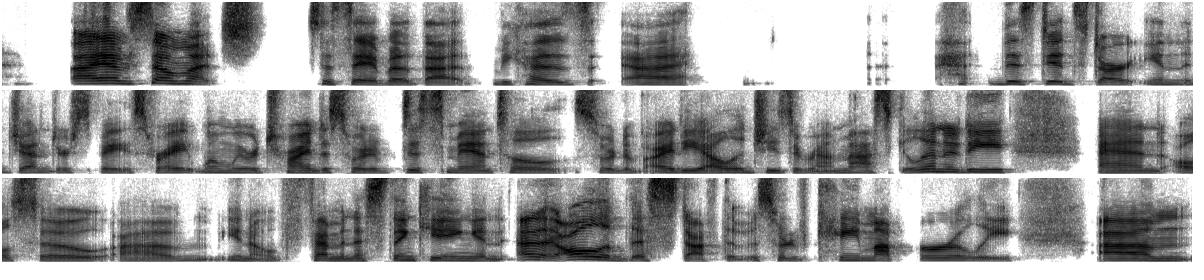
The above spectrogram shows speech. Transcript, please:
I have so much to say about that because uh, this did start in the gender space, right? When we were trying to sort of dismantle sort of ideologies around masculinity and also, um, you know, feminist thinking and uh, all of this stuff that was sort of came up early. Um,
